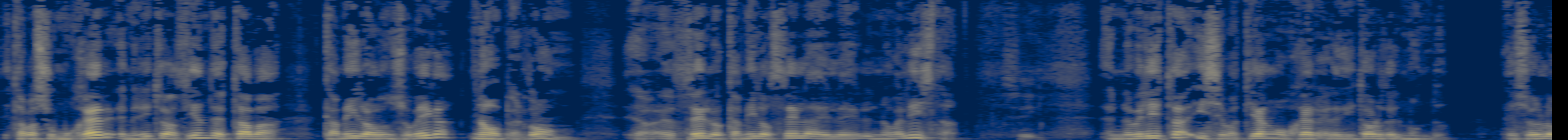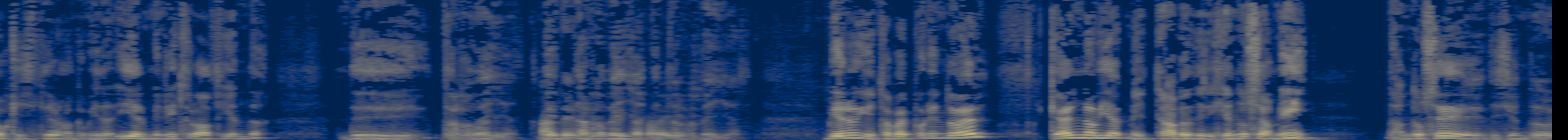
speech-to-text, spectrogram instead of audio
Estaba su mujer, el ministro de Hacienda, estaba Camilo Alonso Vega, no, perdón, Celo, Camilo Cela, el, novelista. Sí. El novelista y Sebastián Mujer, el editor del Mundo. Esos son los que hicieron la comida. Y el ministro de Hacienda de Tarradellas. Ah, de, Tarradellas, Vieron y estaba exponiendo a él que él no había, me estaba dirigiéndose a mí, dándose, diciendo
